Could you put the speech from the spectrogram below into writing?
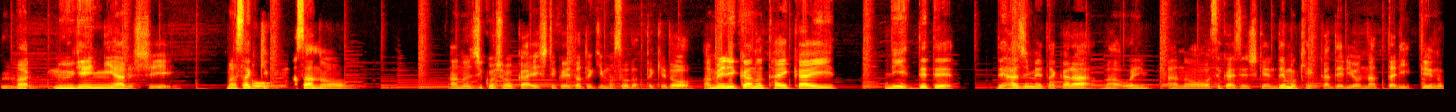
うんまあ、無限にあるし、まあ、さっき朝の、あの、自己紹介してくれた時もそうだったけど、アメリカの大会に出て、出始めたから、まあ、オリンあの世界選手権でも結果出るようになったりっていうの、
